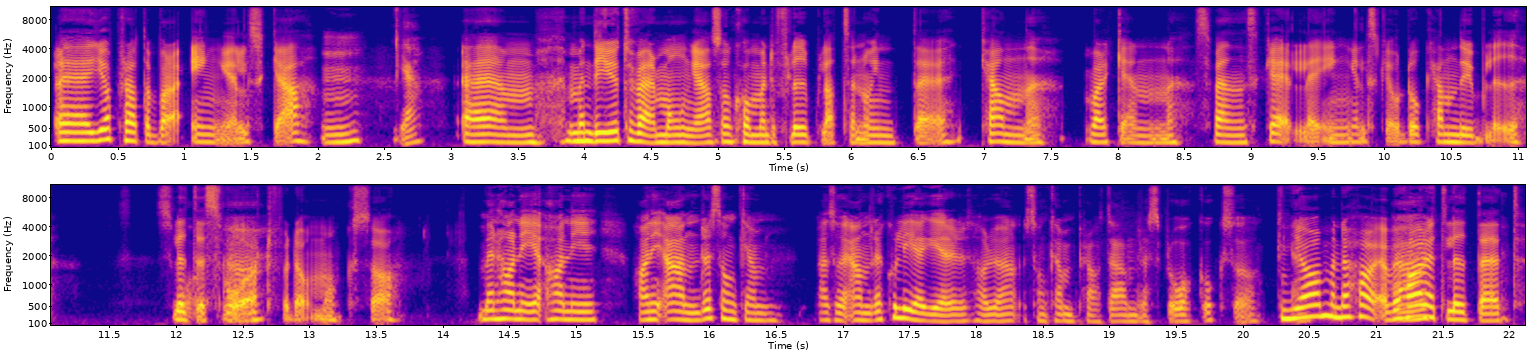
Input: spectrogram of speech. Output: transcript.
Eh, Jag pratar bara engelska. Mm. Ja. Ehm, men det är ju tyvärr många som kommer till flygplatsen och inte kan varken svenska eller engelska och då kan det ju bli lite svårt för dem också. Men har ni, har, ni, har ni andra som kan, alltså andra kollegor har du, som kan prata andra språk också? Kan, Ja, men det har jag. Vi har ett litet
